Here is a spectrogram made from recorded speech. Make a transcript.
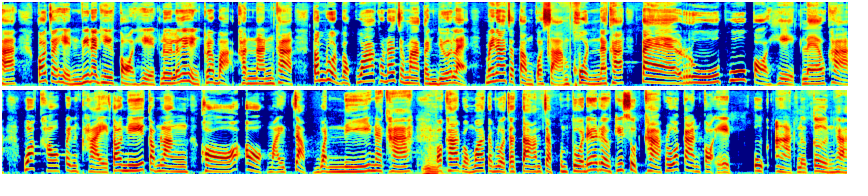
คะก็จะเห็นวินาทีก่อเหตุเลยแล้วก็เห็นกระบะคันนั้นค่ะตำรวจบอกว่าเขาน่าจะมากันเยอะแหละ ไม่น่าจะต่ำกว่า 3 คนนะคะ แต่รู้ผู้ก่อเหตุแล้วค่ะ ว่าเขาเป็นใครตอนนี้กำลังขอออกหมายจับวันนี้นะคะเพราะคาดหวังว่าตำรวจจะตามจับกลุ่มตัวได้เร็วที่สุดค่ะ เพราะว่าการก่อเหตุอุกอาจเหลือเกินค่ะ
